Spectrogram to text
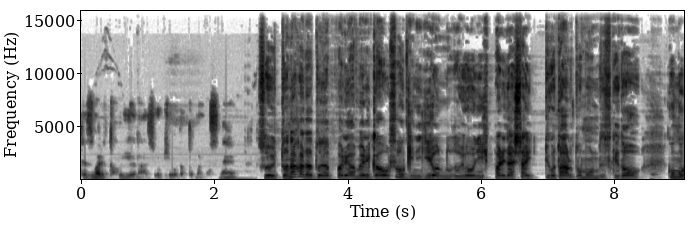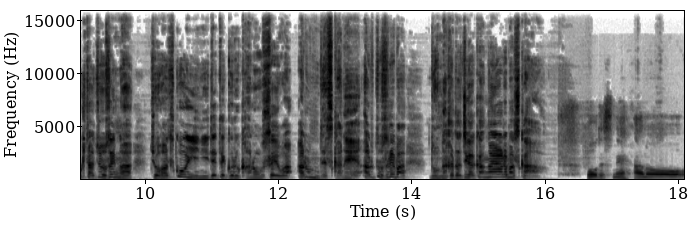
手詰まりというような状況だと思いますね。そういった中だとやっぱりアメリカを早期に議論の土俵に引っ張り出したいっていうことあると思うんですけど、今後北朝鮮が挑発行為に出てくる可能性はあるんですかね？あるとすればどんな形が考えられますか？そうですね。あの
